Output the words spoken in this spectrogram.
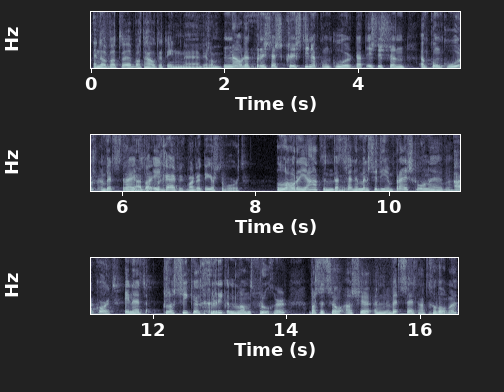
En dat, wat, eh, wat houdt het in, eh, Willem? Nou, dat Prinses Christina Concours, dat is dus een, een concours, een wedstrijd... Ja, dat waarin begrijp ik, maar dat eerste woord. Laureaten, dat zijn de mensen die een prijs gewonnen hebben. Akkoord. In het klassieke Griekenland vroeger was het zo... als je een wedstrijd had gewonnen...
